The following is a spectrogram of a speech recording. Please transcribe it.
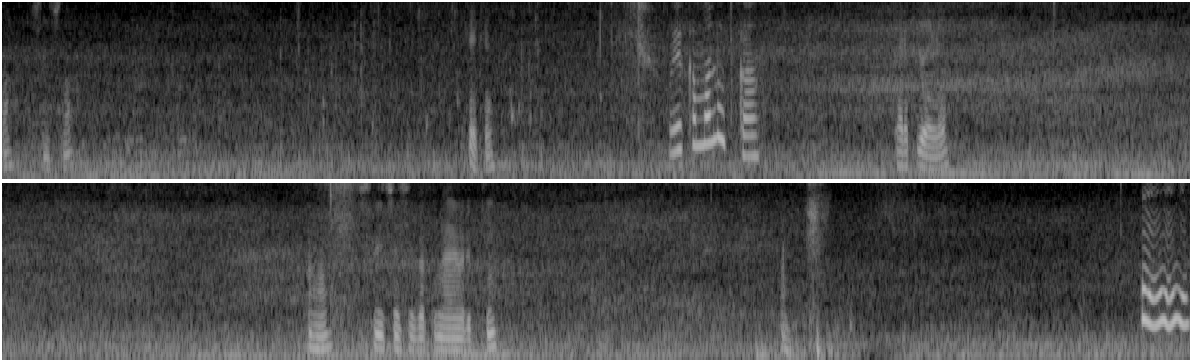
A, śliczna. Co to? O, jaka malutka. Karpiolo. Aha, ślicznie się zapinają rybki. O, o, o.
